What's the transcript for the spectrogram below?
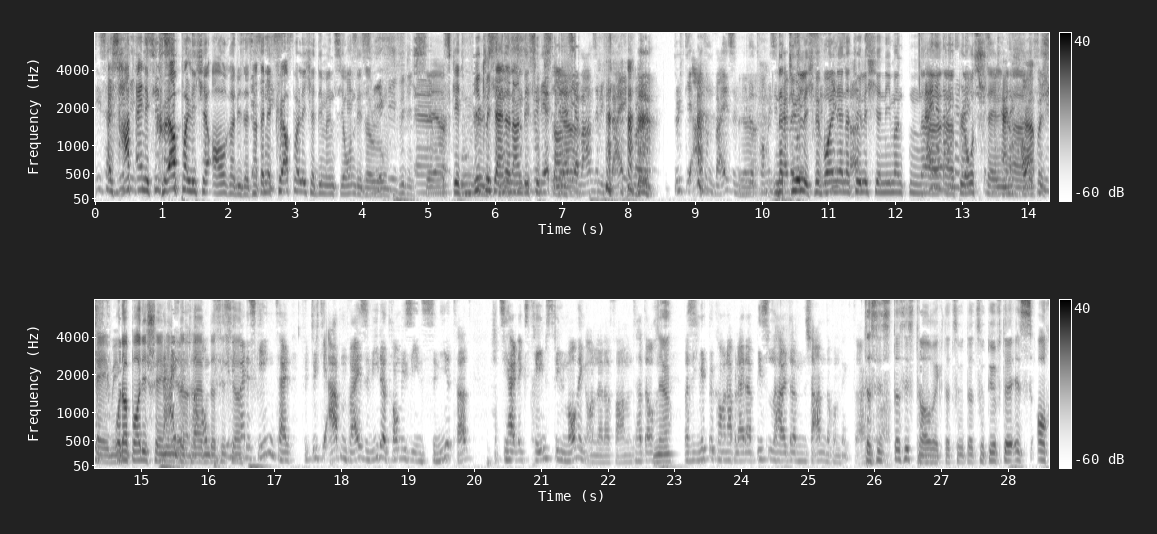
ist Es halt hat wirklich- eine es ist- körperliche Aura, dieses, es Es hat eine ist- körperliche Dimension, es dieser ist Room. wirklich, Wirklich ähm, sehr. Es geht wirklich einen an die Es Substanz. mir ja wahnsinnig leid, weil durch die Art und Weise, wie Ja. der Tommy sich Natürlich, wir wollen ja natürlich hier niemanden Nein, nein, nein, äh, nein, bloßstellen äh, oder Bodyshaming betreiben. Das ist Ich ja. meine das Gegenteil. Durch die Art und Weise, wie der Tommy sie inszeniert hat, hat sie halt extremst viel Mobbing online erfahren und hat auch, ja. was ich mitbekommen habe, leider ein bisschen halt einen Schaden davon wegtragen. Das ist, das ist traurig. Dazu, dazu dürfte es auch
